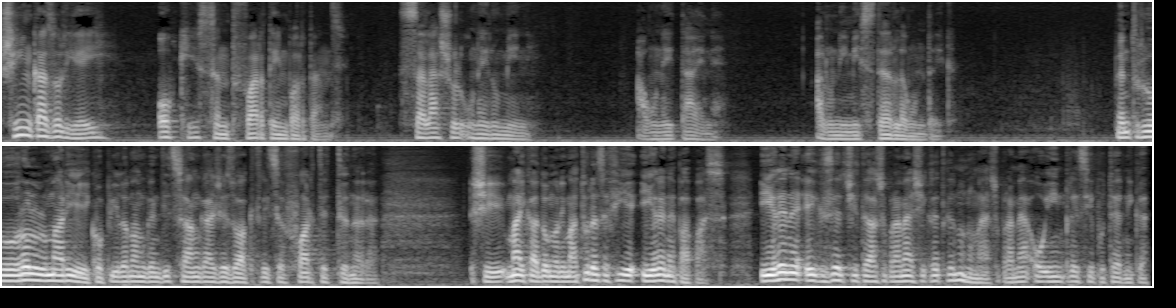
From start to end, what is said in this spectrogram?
Și în cazul ei, ochii sunt foarte importanți. Sălașul unei lumini, a unei taine, al unui mister lăuntric. Pentru rolul Mariei, copilă, m-am gândit să angajez o actriță foarte tânără și maica domnului Matură să fie Irene Papas. Irene exercită asupra mea și cred că nu numai asupra mea o impresie puternică.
